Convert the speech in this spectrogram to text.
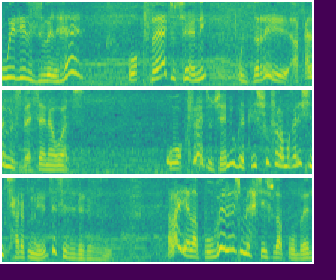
ويدير الزبل ها وقفات وثاني والدري أقل من سبع سنوات. وقفات وثاني وقالت لي شوف راه ما غاديش نتحرك من هنا حتى تهز داك الزبل. راه هي la poubelle علاش ما لحتيش la poubelle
